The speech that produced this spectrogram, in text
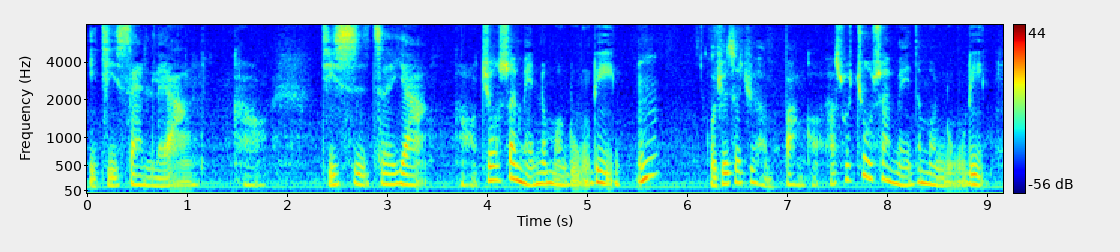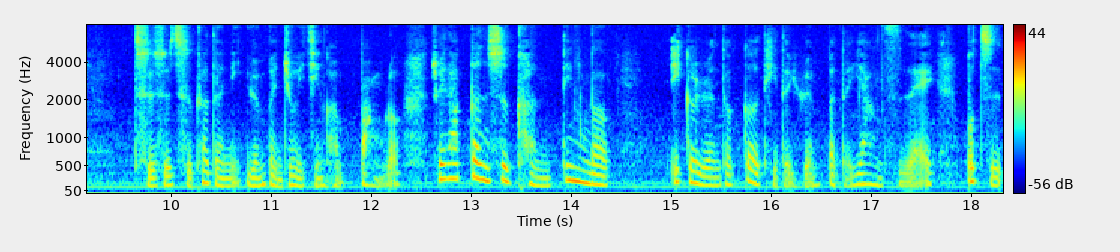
以及善良？好，即使这样。好，就算没那么努力，嗯，我觉得这句很棒哈。他说，就算没那么努力，此时此刻的你原本就已经很棒了，所以他更是肯定了一个人的个体的原本的样子。诶，不止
